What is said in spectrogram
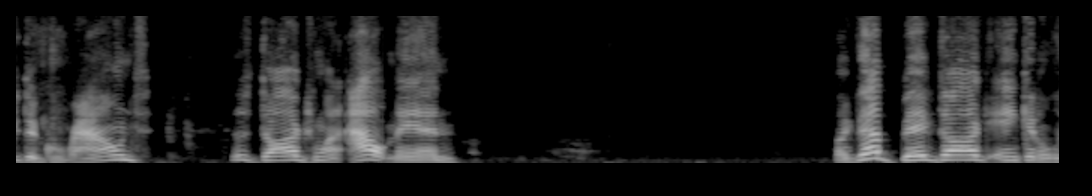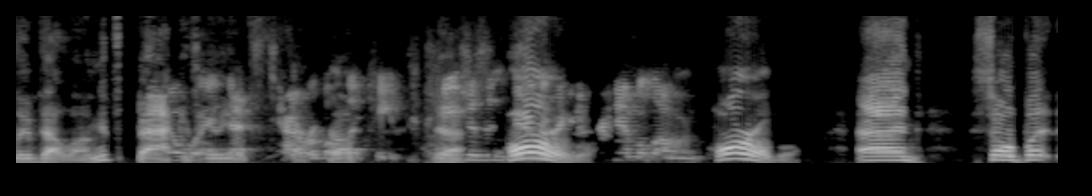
the ground. Those dogs want out, man. Like that big dog ain't gonna live that long. Its back no is way. That's terrible. That cage, Yeah. cage isn't Horrible. Horrible. for him alone. Horrible. And so, but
